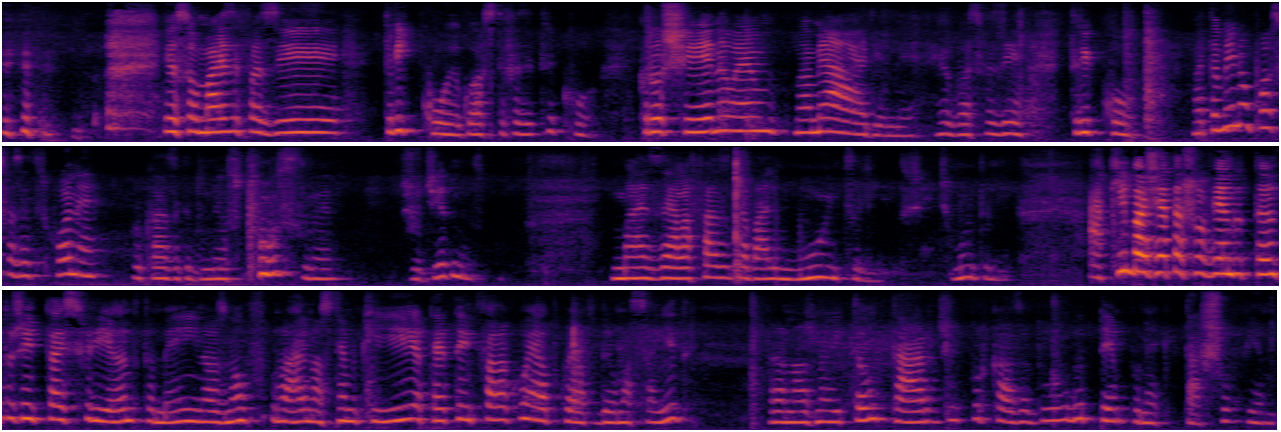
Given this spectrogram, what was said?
eu sou mais de fazer tricô, eu gosto de fazer tricô. Crochê não é, não é minha área, né? Eu gosto de fazer tricô. Mas também não posso fazer tricô, né? Por causa dos meus pulsos, né? Judia dos meus pulsos. Mas ela faz um trabalho muito lindo, gente, muito lindo. Aqui em Bagé tá chovendo tanto, gente tá esfriando também. Nós não, ai, nós temos que ir, até tem que falar com ela, porque ela deu uma saída para nós não ir tão tarde por causa do, do tempo, né? Que tá chovendo,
